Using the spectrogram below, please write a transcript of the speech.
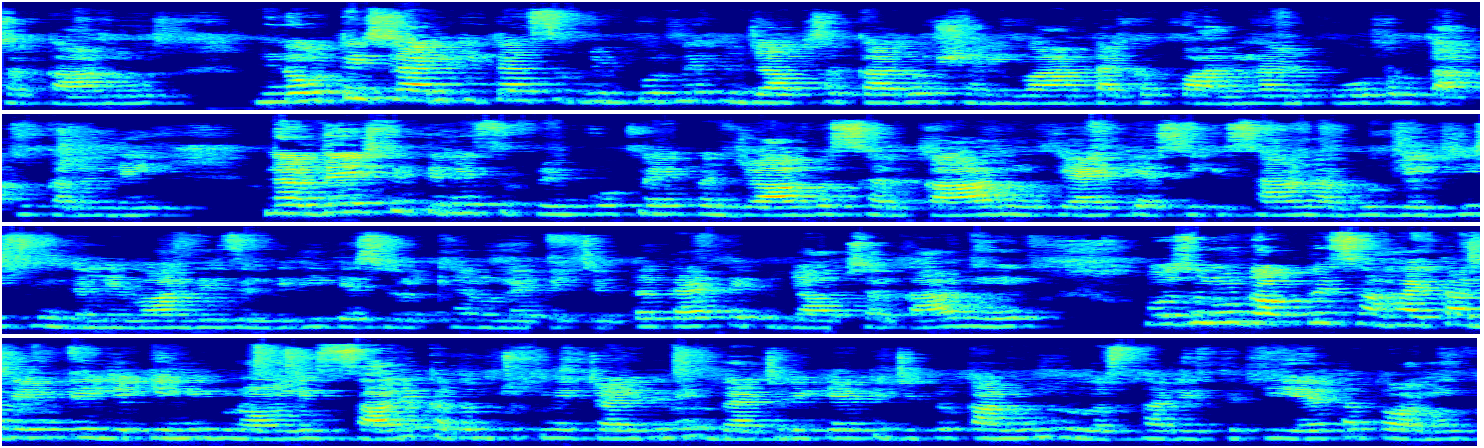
ਸਰਕਾਰ ਨੂੰ ਨੋਟਿਸ ਜਾਰੀ ਕੀਤਾ। ਸੁਪਰੀਮ ਕੋਰਟ ਨੇ ਪੰਜਾਬ ਸਰਕਾਰ ਨੂੰ ਸ਼ਨੀਵਾਰ ਤੱਕ ਪਾਲਣਾ ਰਿਪੋਰਟ ਦਾਖਲ ਕਰਨ ਦੇ ਨਿਰਦੇਸ਼ ਦਿੱਤੇ ਨੇ ਸੁਪਰੀਮ ਕੋਰਟ ਨੇ ਪੰਜਾਬ ਸਰਕਾਰ ਨੂੰ ਕਿਹਾ ਹੈ ਕਿ ਅਸੀਂ ਕਿਸਾਨ ਆਗੂ ਜਗਜੀਤ ਸਿੰਘ ਡੱਲੇਵਾਲ ਦੀ ਜ਼ਿੰਦਗੀ ਤੇ ਸੁਰੱਖਿਆ ਨੂੰ ਲੈ ਕੇ ਚਿੰਤਤ ਹੈ ਤੇ ਪੰਜਾਬ ਸਰਕਾਰ ਨੂੰ ਉਸ ਨੂੰ ਡਾਕਟਰੀ ਸਹਾਇਤਾ ਦੇਣ ਲਈ ਯਕੀਨੀ ਬਣਾਉਣ ਲਈ ਸਾਰੇ ਕਦਮ ਚੁੱਕਣੇ ਚਾਹੀਦੇ ਨੇ। ਬੈਚ ਨੇ ਕਿਹਾ ਕਿ ਜੇਕਰ ਕਾਨੂੰਨ ਵਿਵਸਥਾ ਦੀ ਸਥਿਤੀ ਹੈ ਤਾਂ ਤੁਹਾਨੂੰ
